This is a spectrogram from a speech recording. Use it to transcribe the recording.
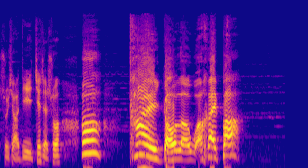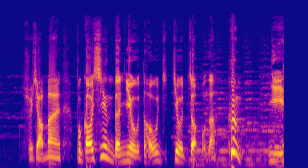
鼠小弟接着说：“啊，太高了，我害怕。”鼠小妹不高兴的扭头就走了。哼，你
